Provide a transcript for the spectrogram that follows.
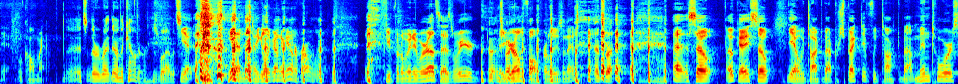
Yeah, we'll call Matt. It's they're right there on the counter. Is what I would say. Yeah, yeah. Just take a look on the counter, probably. if you put them anywhere else, that's weird. Your own fault for losing it. That's right. uh, so okay, so yeah, we talked about perspective. We talked about mentors.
